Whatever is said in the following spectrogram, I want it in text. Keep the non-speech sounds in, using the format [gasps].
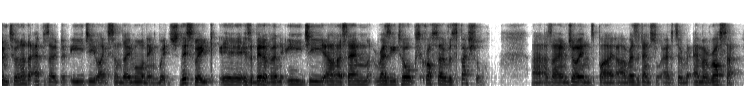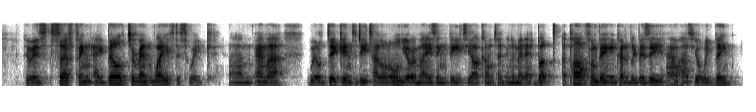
Welcome to another episode of EG Like Sunday Morning, which this week is a bit of an EG LSM Resi Talks crossover special, uh, as I am joined by our residential editor Emma Rosser, who is surfing a build to rent wave this week. Um, Emma will dig into detail on all your amazing BTR content in a minute, but apart from being incredibly busy, how has your week been?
